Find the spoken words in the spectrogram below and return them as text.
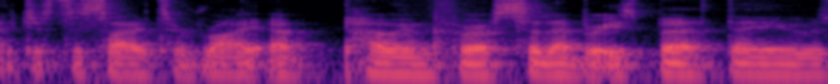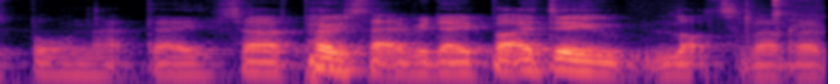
I just decided to write a poem for a celebrity's birthday who was born that day. So I post that every day, but I do lots of other.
